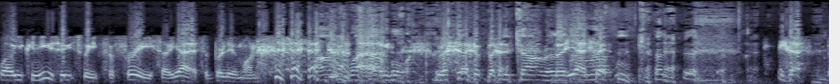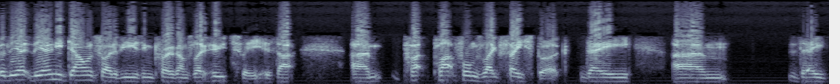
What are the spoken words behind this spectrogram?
Well, you can use Hootsuite for free, so yeah, it's a brilliant one. Oh, well, Um, but- you can't really but yeah, so- wrong, can you? Yeah, but the the only downside of using programs like Hootsuite is that um, pl- platforms like Facebook they um, they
